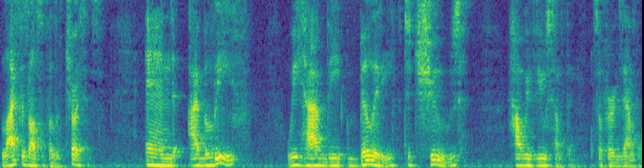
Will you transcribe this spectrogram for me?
life is also full of choices. And I believe we have the ability to choose how we view something. So, for example,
